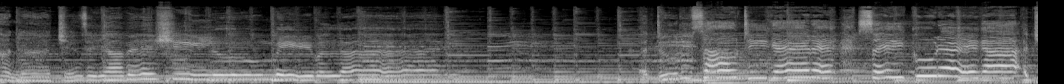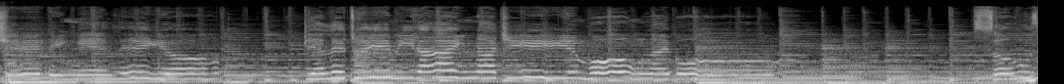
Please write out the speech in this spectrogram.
ဟနာချင်းစရာပဲရှိလို့မေးဗလိုက်အတူတူစောင့်တည်ခဲ့တဲ့စိတ်ကူးတဲ့ကအချေအိမ်ငယ်လေးရော လိုက်ဖို့စုံစ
